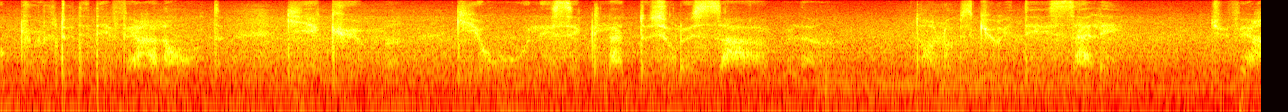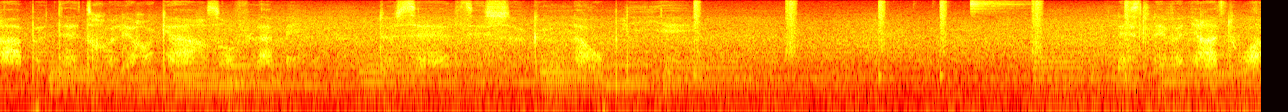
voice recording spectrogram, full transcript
occultes des déferlantes qui écument, qui roulent et s'éclatent sur le sable. Dans l'obscurité salée, tu verras peut-être les regards enflammés de celles et ceux que l'on a oubliés. Laisse-les venir à toi.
